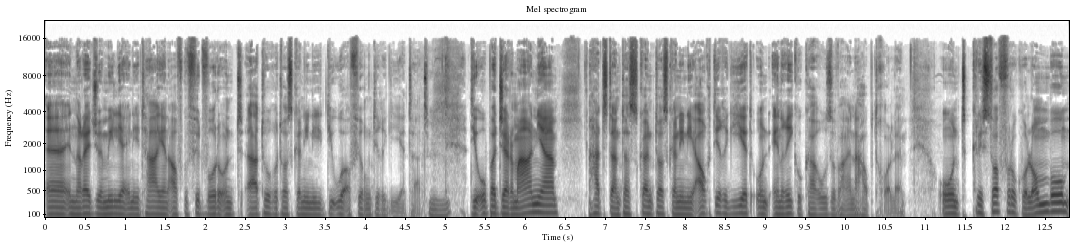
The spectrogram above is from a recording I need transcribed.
äh, in Reggio Emilia in Italien aufgeführt wurde und Arturo Toscanini die Uraufführung dirigiert hat. Mhm. Die Oper Germania hat dann Toscanini auch dirigiert und Enrico Caruso war eine Hauptrolle. Und Cristoforo Colombo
